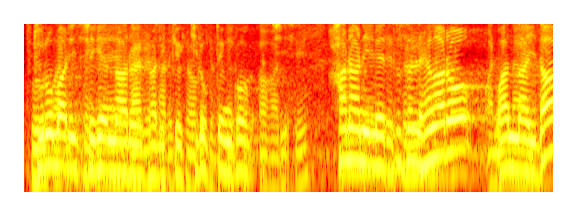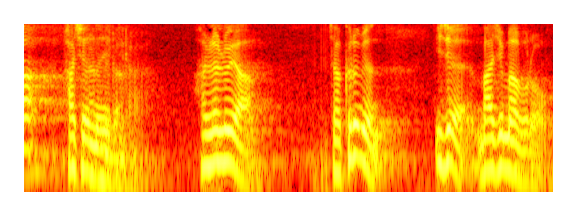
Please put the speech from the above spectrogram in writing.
두루마리 책에 나를 가리켜 기록된 것 같이 하나님의 뜻을 행하러 왔나이다 하셨느니라. 할렐루야. 자, 그러면 이제 마지막으로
